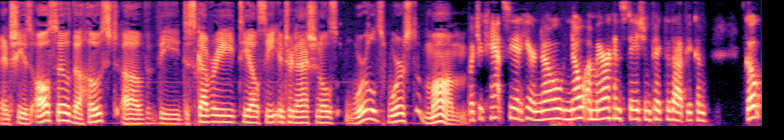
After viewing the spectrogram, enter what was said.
and she is also the host of the Discovery TLC International's World's Worst Mom. but you can't see it here. No, no American station picked it up. You can go.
